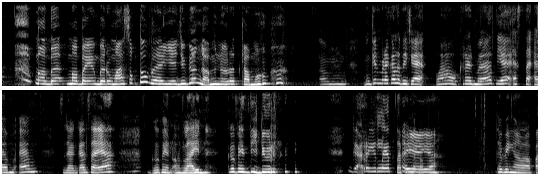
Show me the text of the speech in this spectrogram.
Maba maba yang baru masuk tuh bahagia juga nggak menurut kamu? Em, mungkin mereka lebih kayak wow keren banget ya STMM sedangkan saya gue pengen online gue pengen tidur. Nggak relate tapi nggak iya apa-apa. iya. Tapi nggak apa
